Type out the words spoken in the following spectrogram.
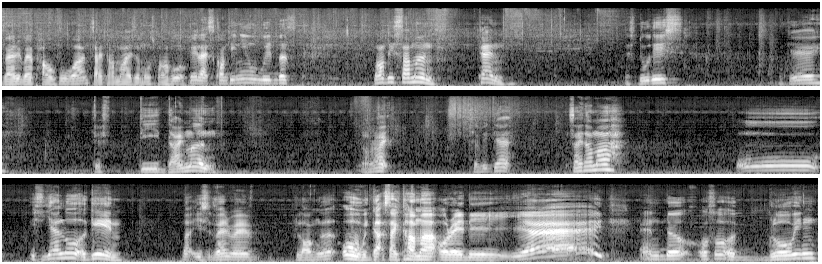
very very powerful one. Saitama is the most powerful. Okay, let's continue with the multi summon. 10. Let's do this. Okay. 50 diamond. Alright. Shall we get Saitama? Oh, it's yellow again. But it's very very longer. Oh, we got Saitama already. Yay! and uh, also a glowing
